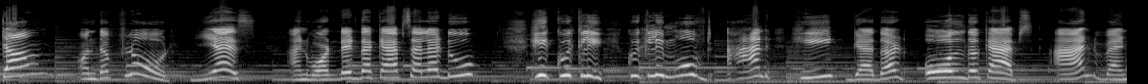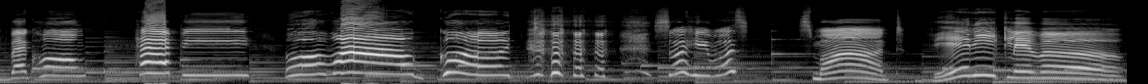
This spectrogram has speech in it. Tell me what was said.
down on the floor. Yes, and what did the cap seller do? He quickly, quickly moved and he gathered all the caps and went back home happy. Oh, wow, good. so he was smart. Very clever.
